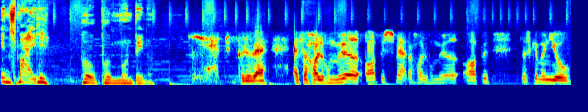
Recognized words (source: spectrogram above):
en smiley på, på mundbindet. Ja, det du hvad. Altså holde humøret oppe, svært at holde humøret oppe, så skal man jo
